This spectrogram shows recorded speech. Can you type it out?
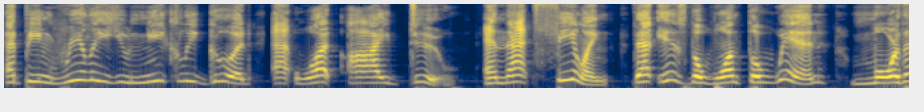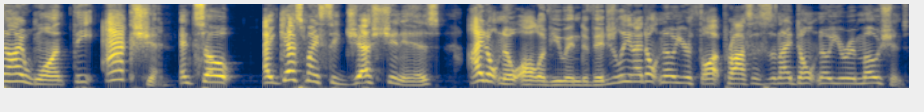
at being really uniquely good at what I do. And that feeling, that is the want the win more than I want the action. And so I guess my suggestion is I don't know all of you individually, and I don't know your thought processes, and I don't know your emotions.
